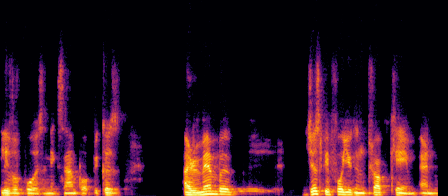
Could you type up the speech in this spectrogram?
Liverpool as an example because I remember just before Jurgen Klopp came, and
